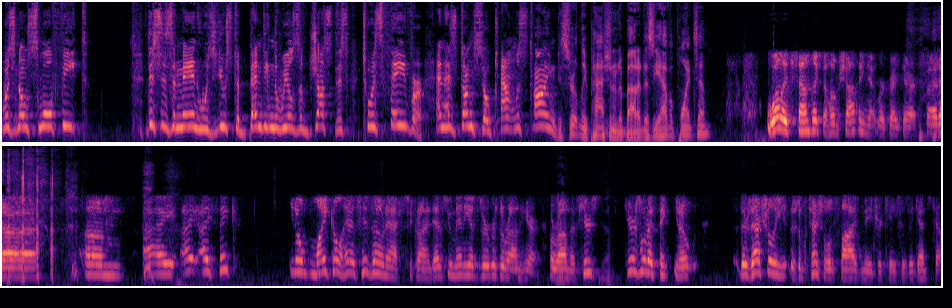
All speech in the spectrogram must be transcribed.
was no small feat. This is a man who is used to bending the wheels of justice to his favor and has done so countless times. He's certainly passionate about it. Does he have a point, Tim? Well, it sounds like the Home Shopping Network right there. But uh, um, I, I, I think, you know, Michael has his own axe to grind, as do many observers around here around this. Here's yeah. here's what I think. You know, there's actually there's a potential of five major cases against him.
